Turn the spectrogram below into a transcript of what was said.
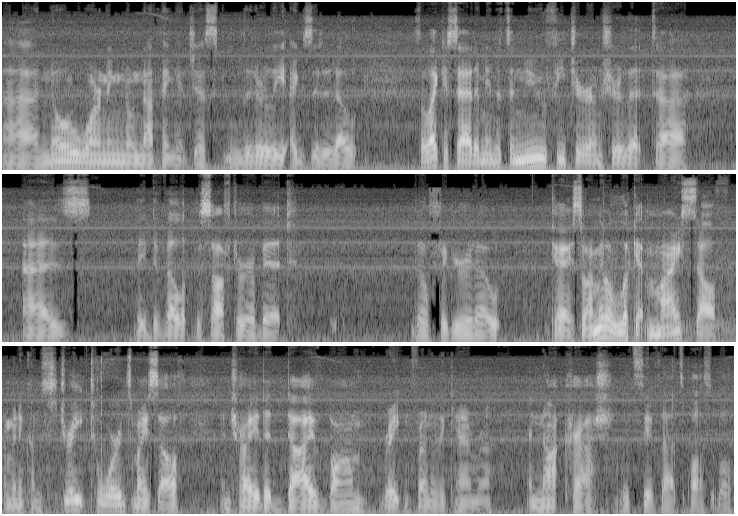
Uh, no warning, no nothing. It just literally exited out. So like I said, I mean, it's a new feature. I'm sure that uh, as they develop the software a bit, they'll figure it out. Okay, so I'm gonna look at myself. I'm gonna come straight towards myself and try to dive bomb right in front of the camera and not crash. Let's see if that's possible.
